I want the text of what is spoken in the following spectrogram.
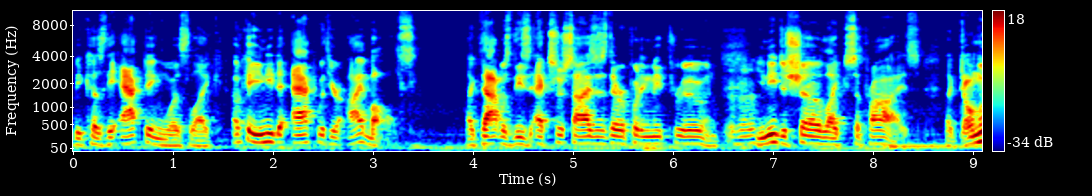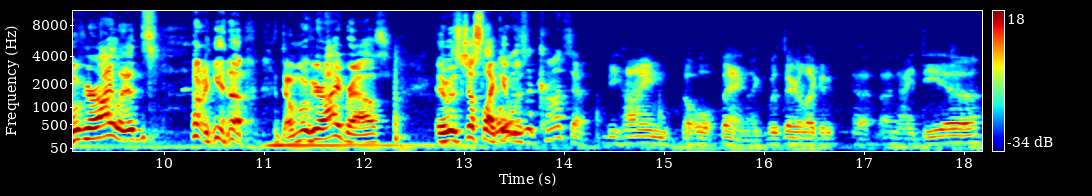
because the acting was like, okay, you need to act with your eyeballs. Like that was these exercises they were putting me through, and Mhm. you need to show like surprise. Like don't move your eyelids, you know, don't move your eyebrows. It was just like what it was, was. the concept behind the whole thing? Like, was there like an uh, an idea?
